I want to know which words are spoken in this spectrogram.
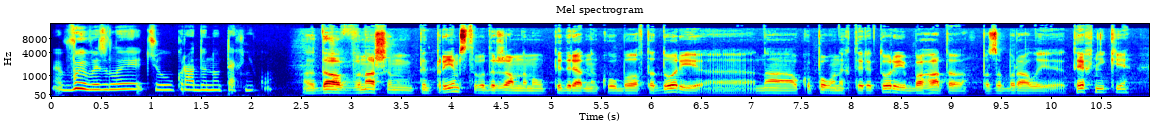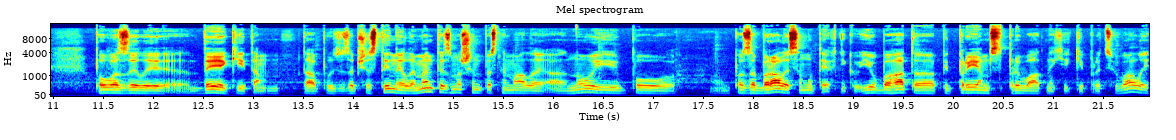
вивезли цю украдену техніку. Е, Да, в нашому підприємстві, державному підряднику облавтодорі е, на окупованих територіях багато позабирали техніки, повозили деякі там пусть запчастини, елементи з машин поснімали, ну і по, позабирали саму техніку. І багато підприємств приватних, які працювали,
